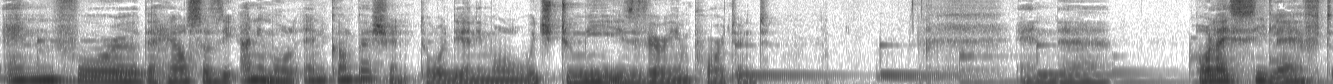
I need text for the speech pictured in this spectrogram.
and for the health of the animal and compassion toward the animal, which to me is very important. And uh, all I see left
